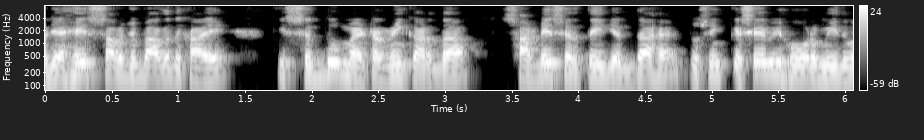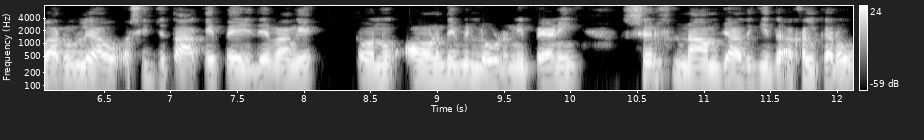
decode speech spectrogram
ਅਜਿਹੇ ਸਬਜ਼ਬਾਗ ਦਿਖਾਏ ਕਿ ਸਿੱਧੂ ਮੈਟਰ ਨਹੀਂ ਕਰਦਾ, ਸਾਡੇ ਸਿਰ ਤੇ ਹੀ ਜਿੱਤਦਾ ਹੈ, ਤੁਸੀਂ ਕਿਸੇ ਵੀ ਹੋਰ ਉਮੀਦਵਾਰ ਨੂੰ ਲਿਆਓ, ਅਸੀਂ ਜਿਤਾ ਕੇ ਭੇਜ ਦੇਵਾਂਗੇ, ਤੁਹਾਨੂੰ ਆਉਣ ਦੀ ਵੀ ਲੋੜ ਨਹੀਂ ਪੈਣੀ, ਸਿਰਫ ਨਾਮਜ਼ਦਗੀ ਦਾਖਲ ਕਰੋ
